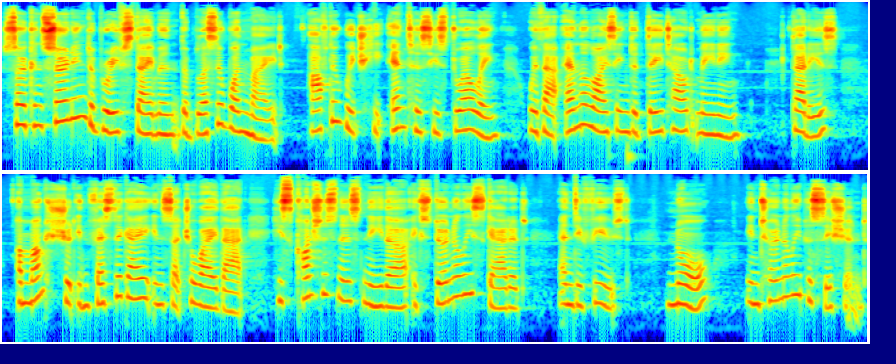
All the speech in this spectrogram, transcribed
So, concerning the brief statement the Blessed One made, after which he enters his dwelling without analyzing the detailed meaning. That is, a monk should investigate in such a way that his consciousness neither externally scattered and diffused, nor internally positioned.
